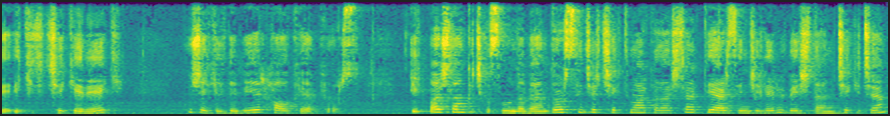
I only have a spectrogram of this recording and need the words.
ve 2 çekerek bu şekilde bir halka yapıyoruz. İlk başlangıç kısmında ben 4 zincir çektim arkadaşlar. Diğer zincirlerimi 5 tane çekeceğim.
